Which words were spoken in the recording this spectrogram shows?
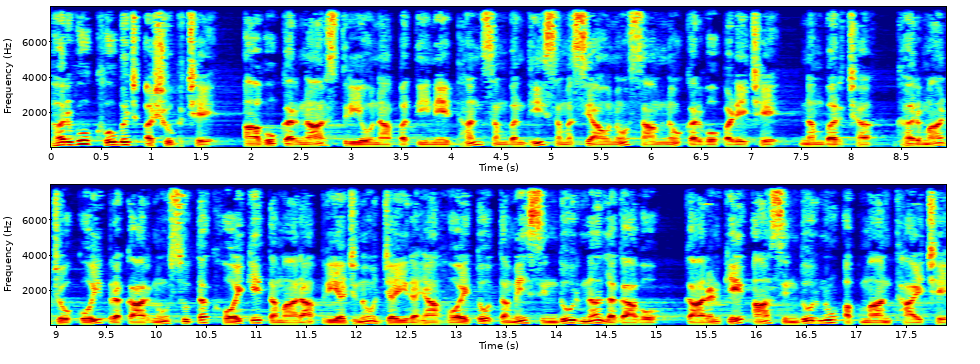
ભરવું ખૂબ જ અશુભ છે. આવું કરનાર સ્ત્રીઓના પતિને ધન સંબંધી સમસ્યાઓનો સામનો કરવો પડે છે. નંબર છ. ઘરમાં જો કોઈ પ્રકારનું સૂતક હોય કે તમારા પ્રિયજનો જઈ રહ્યા હોય તો તમે સિંદૂર ન લગાવો, કારણ કે આ સિંદૂરનું અપમાન થાય છે.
